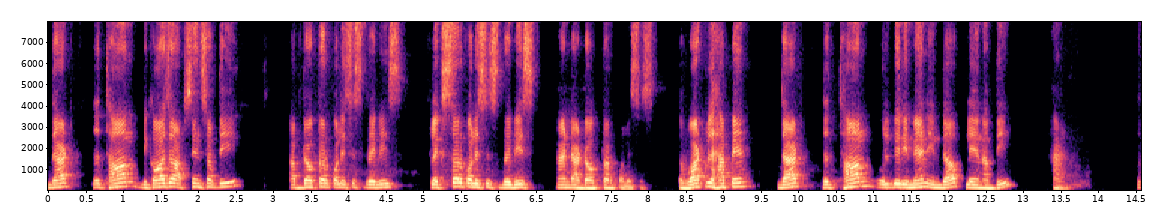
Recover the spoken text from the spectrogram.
That the thumb, because of absence of the abductor pollicis brevis, flexor pollicis brevis, and adductor pollicis. So what will happen? That the thumb will be remain in the plane of the hand. The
